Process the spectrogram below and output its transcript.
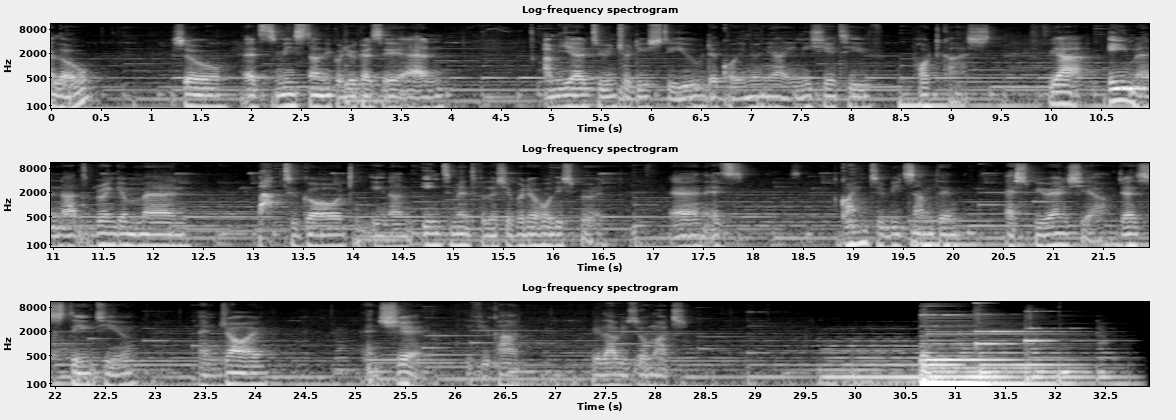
Hello. So it's me, Stanley Kojo Kesse, and I'm here to introduce to you the Koinonia Initiative podcast. We are aiming at bringing men back to God in an intimate fellowship with the Holy Spirit, and it's going to be something experiential. Just stay tuned, enjoy, and share if you can. We love you so much.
